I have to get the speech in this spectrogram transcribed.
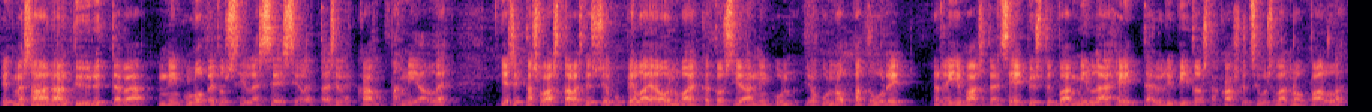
että me saadaan tyydyttävä niin kuin lopetus sille sessiolle tai sille kampanjalle. Ja sitten taas vastaavasti, jos joku pelaaja on vaikka tosiaan niin kuin joku noppatuuri riivaa sitä, että se ei pysty vaan millään heittämään yli 15-20 sivuisella nopalla,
